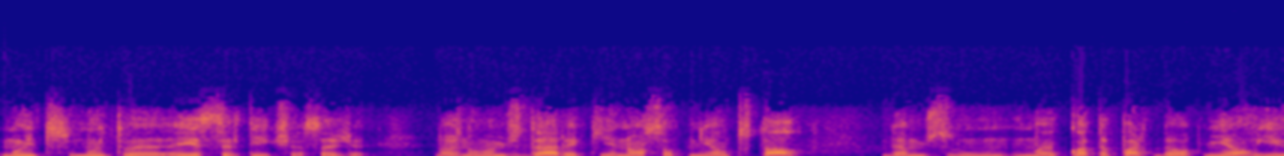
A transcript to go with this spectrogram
muito, muito a, a, esses artigos, ou seja, nós não vamos dar aqui a nossa opinião total, damos um, uma cota parte da opinião, e,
